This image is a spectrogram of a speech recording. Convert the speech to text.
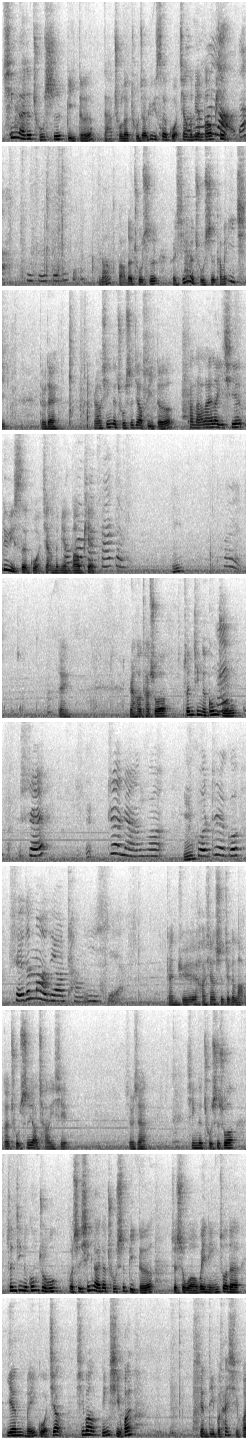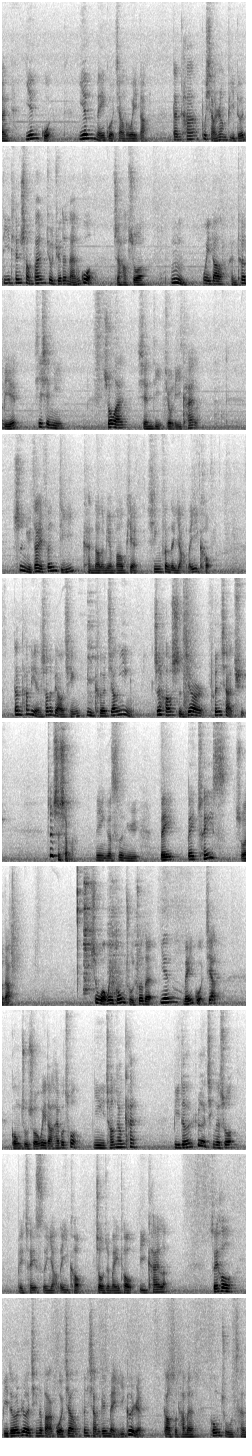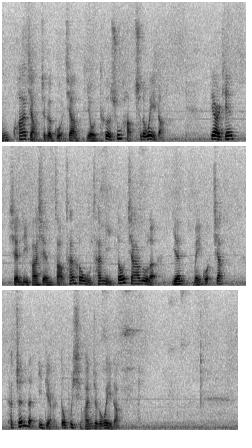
新来的厨师彼得拿出了涂着绿色果酱的面包片。老的厨师老的厨师和新的厨师他们一起，对不对？然后新的厨师叫彼得，他拿来了一些绿色果酱的面包片。嗯，对。然后他说：“尊敬的公主，做。谁？嗯这两个嗯，和这个谁的帽子要长一些？感觉好像是这个老的厨师要长一些，是不是啊？新的厨师说：“尊敬的公主，我是新来的厨师彼得，这是我为您做的腌莓果酱，希望您喜欢。”先帝不太喜欢腌果腌莓果酱的味道，但他不想让彼得第一天上班就觉得难过，只好说：“嗯，味道很特别，谢谢你。”说完，先帝就离开了。侍女戴芬迪看到了面包片，兴奋地咬了一口，但她脸上的表情立刻僵硬了，只好使劲儿吞下去。这是什么？另一个侍女贝贝崔斯说道：“是我为公主做的烟莓果酱。”公主说：“味道还不错，你尝尝看。”彼得热情地说。被崔斯咬了一口，皱着眉头离开了。随后，彼得热情地把果酱分享给每一个人，告诉他们公主曾夸奖这个果酱有特殊好吃的味道。第二天，先帝发现早餐和午餐里都加入了烟莓果酱，他真的一点儿都不喜欢这个味道。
